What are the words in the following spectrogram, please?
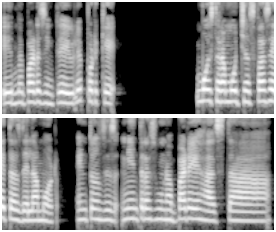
eh, me parece increíble porque muestra muchas facetas del amor. Entonces, mientras una pareja está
